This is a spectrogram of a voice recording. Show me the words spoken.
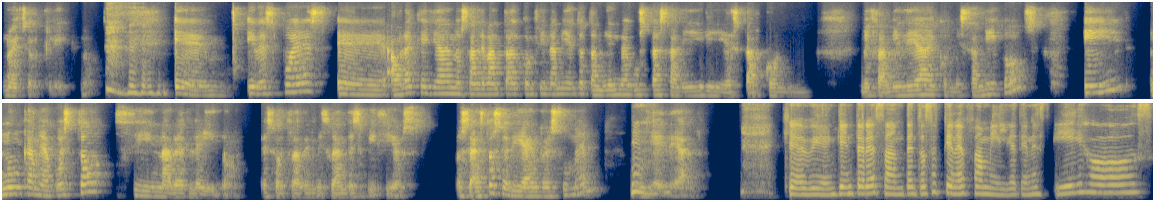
no he hecho el clic. ¿no? Eh, y después, eh, ahora que ya nos han levantado el confinamiento, también me gusta salir y estar con mi familia y con mis amigos. Y nunca me acuesto sin haber leído. Es otra de mis grandes vicios. O sea, esto sería en resumen un día ideal. Qué bien, qué interesante. Entonces, ¿tienes familia? ¿Tienes hijos?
